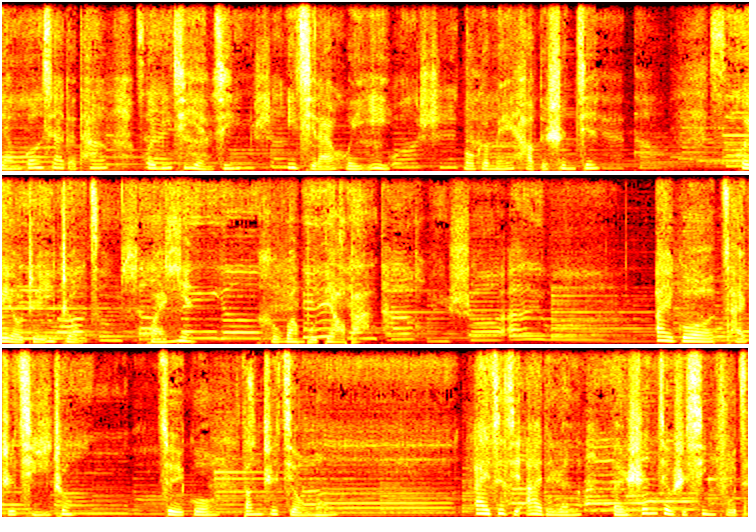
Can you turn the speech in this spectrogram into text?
阳光下的他会眯起眼睛，一起来回忆某个美好的瞬间，会有着一种怀念和忘不掉吧。爱过才知情重，醉过方知酒浓。爱自己爱的人，本身就是幸福的。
